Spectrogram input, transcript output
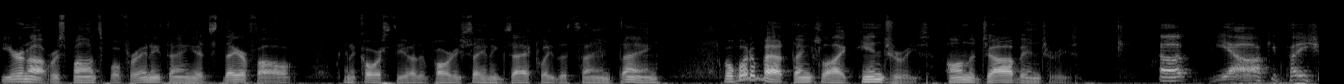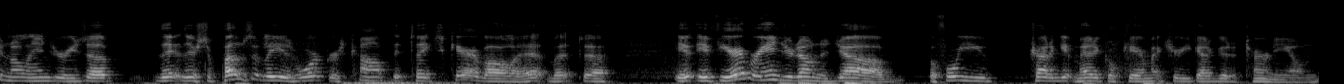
You're not responsible for anything. It's their fault. And of course, the other party's saying exactly the same thing. Well, what about things like injuries, on the job injuries? Uh, yeah, occupational injuries. Uh, there, there supposedly is workers' comp that takes care of all that, but uh, if, if you're ever injured on the job, before you try to get medical care, make sure you got a good attorney on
